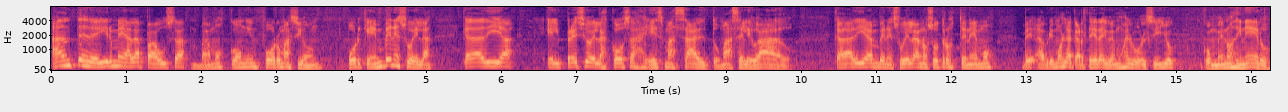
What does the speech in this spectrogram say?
antes de irme a la pausa, vamos con información, porque en Venezuela cada día el precio de las cosas es más alto, más elevado. Cada día en Venezuela nosotros tenemos, abrimos la cartera y vemos el bolsillo con menos dinero.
